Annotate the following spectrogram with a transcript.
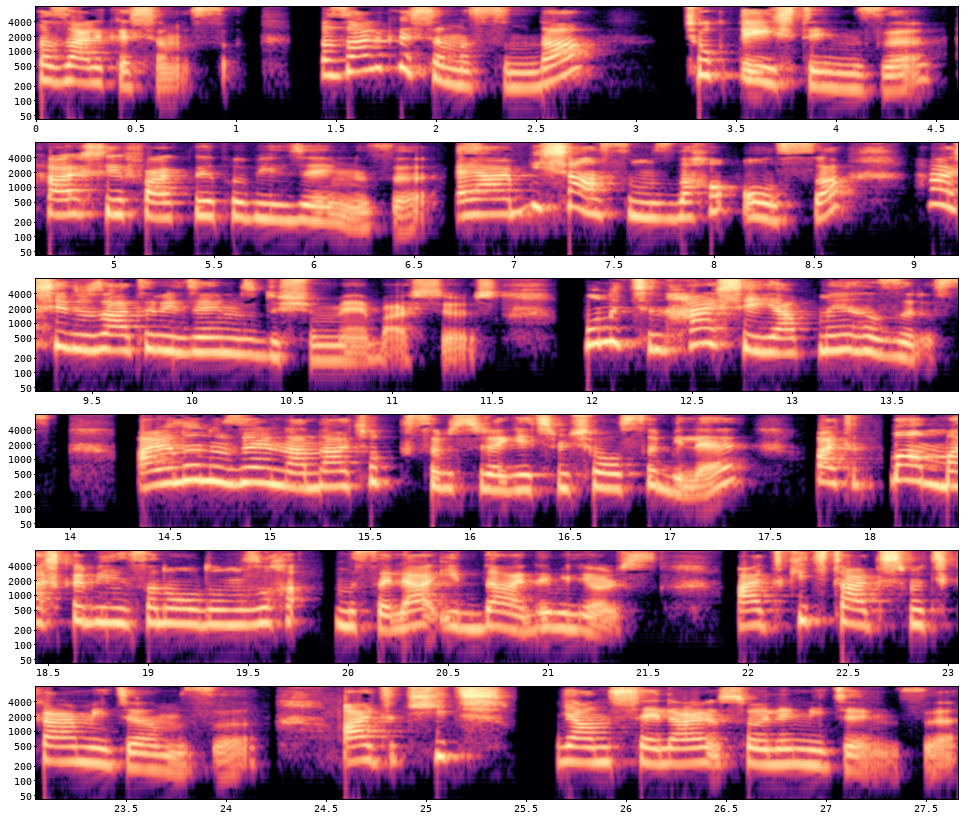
pazarlık aşaması. Pazarlık aşamasında çok değiştiğimizi, her şeyi farklı yapabileceğimizi, eğer bir şansımız daha olsa her şeyi düzeltebileceğimizi düşünmeye başlıyoruz. Bunun için her şeyi yapmaya hazırız. Ayrılığın üzerinden daha çok kısa bir süre geçmiş olsa bile artık bambaşka bir insan olduğumuzu mesela iddia edebiliyoruz. Artık hiç tartışma çıkarmayacağımızı, artık hiç yanlış şeyler söylemeyeceğimizi,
